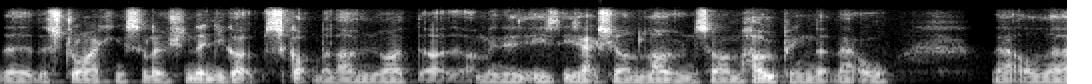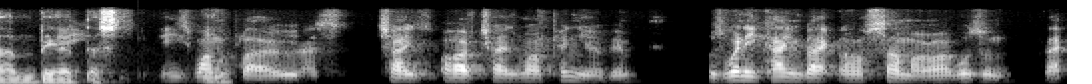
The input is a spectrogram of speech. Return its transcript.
the the striking solution. Then you've got Scott Malone. Who I, I I mean, he's he's actually on loan, so I'm hoping that that'll that'll um, be a. He's one player who has changed. I've changed my opinion of him because when he came back last summer, I wasn't that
